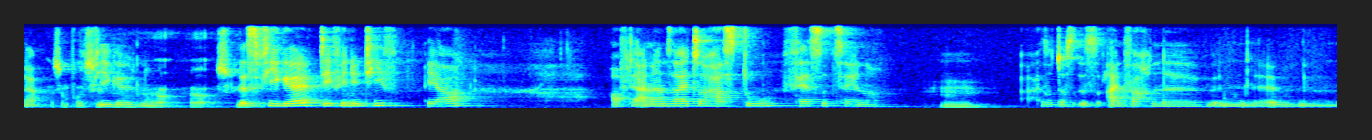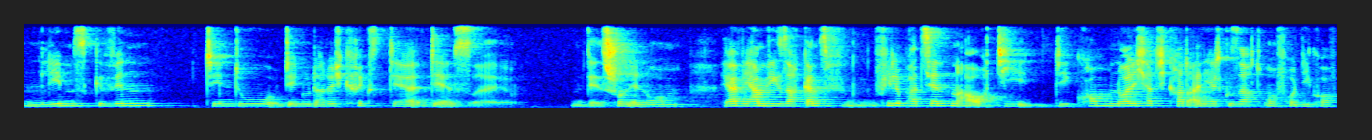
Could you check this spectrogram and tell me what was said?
Ja, also viel Geld. Ne? Ja, ja, ist, viel. ist viel Geld, definitiv, ja. Auf der anderen Seite hast du feste Zähne. Mhm. Also das ist einfach eine, ein, ähm, ein, Lebensgewinn, den du, den du dadurch kriegst, der, der, ist, der ist schon enorm. Ja, wir haben, wie gesagt, ganz viele Patienten auch, die, die kommen. Neulich hatte ich gerade eine, die hat gesagt, oh, Frau Diekow,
